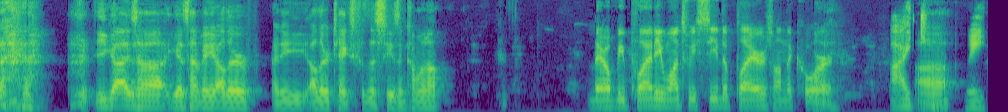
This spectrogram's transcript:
Do you guys, uh, you guys have any other any other takes for this season coming up? There'll be plenty once we see the players on the court. I can't Uh, wait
